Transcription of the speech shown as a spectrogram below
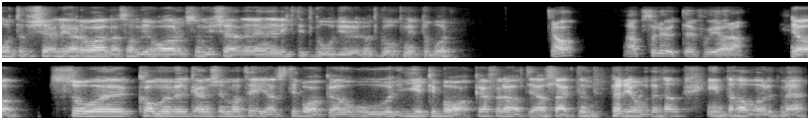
återförsäljare och alla som vi har och som vi känner en riktigt god jul och ett gott nytt år. Ja, absolut, det får vi göra. Ja, så eh, kommer väl kanske Mattias tillbaka och ger tillbaka för allt jag har sagt under perioden han inte har varit med.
